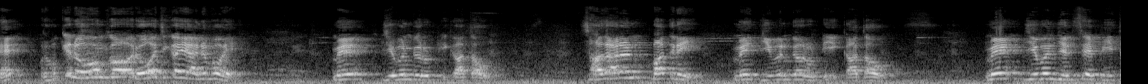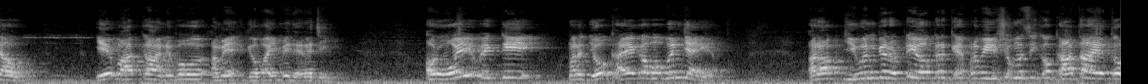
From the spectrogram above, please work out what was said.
है? प्रभु के लोगों को रोज का यह अनुभव है। मैं जीवन की रोटी खाता हूँ। साधारण बात नहीं, मैं जीवन का रोटी खाता हूँ। मैं जीवन जल से पीता हूँ। ये बात का अनुभव हमें गवाही में देना चाहिए। और वही व्यक्ति मतलब जो खाएगा वो बन जाएगा। और आप जीवन की रोटी होकर के प्रभु यीशु मसीह को खाता है तो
